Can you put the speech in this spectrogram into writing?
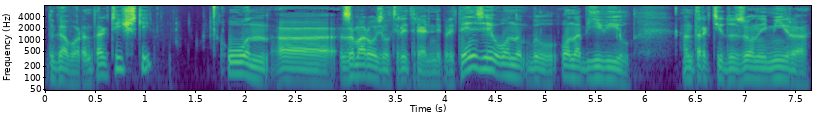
договор антарктический. Он э, заморозил территориальные претензии, он, был, он объявил Антарктиду зоной мира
